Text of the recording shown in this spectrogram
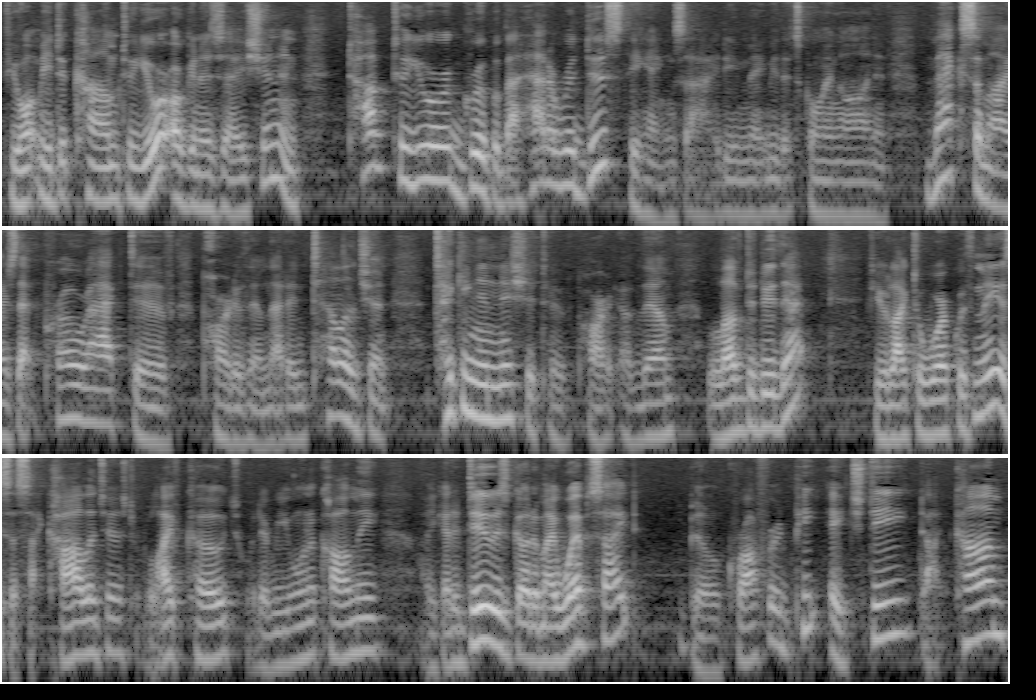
If you want me to come to your organization and talk to your group about how to reduce the anxiety maybe that's going on and maximize that proactive part of them, that intelligent, taking initiative part of them. Love to do that. If you'd like to work with me as a psychologist or life coach, whatever you want to call me, all you got to do is go to my website, billcrawfordphd.com,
